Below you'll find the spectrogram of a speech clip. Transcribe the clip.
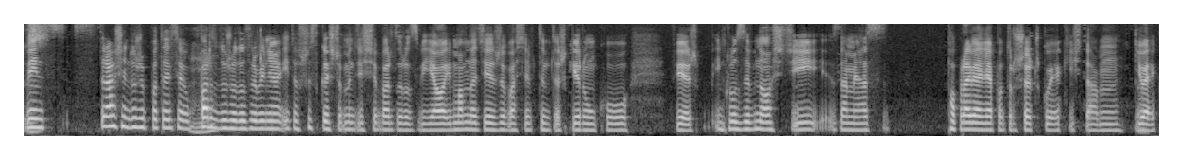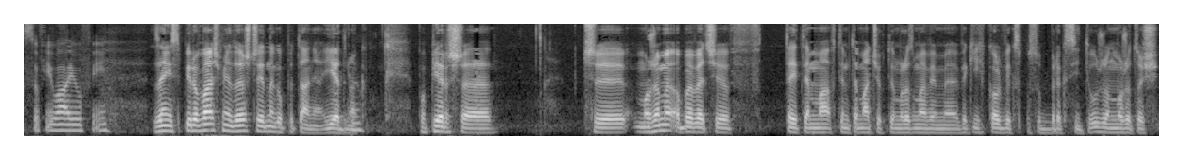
Więc strasznie duży potencjał, bardzo dużo do zrobienia i to wszystko jeszcze będzie się bardzo rozwijało i mam nadzieję, że właśnie w tym też kierunku, wiesz, inkluzywności zamiast poprawiania po troszeczku jakichś tam UX-ów, UI-ów i... Zainspirowałaś mnie do jeszcze jednego pytania. Jednak, po pierwsze, czy możemy obawiać się w, tej tema- w tym temacie, o którym rozmawiamy, w jakikolwiek sposób Brexitu, że on może coś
